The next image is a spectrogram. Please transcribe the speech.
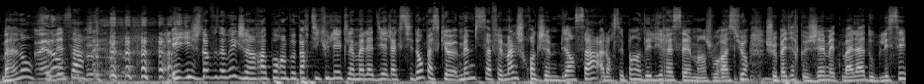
Bah non, c'est bien ça. Et, et je dois vous avouer que j'ai un rapport un peu particulier avec la maladie et l'accident parce que même si ça fait mal, je crois que j'aime bien ça. Alors c'est pas un délire SM, hein, je vous rassure. Je veux pas dire que j'aime être malade ou blessé,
